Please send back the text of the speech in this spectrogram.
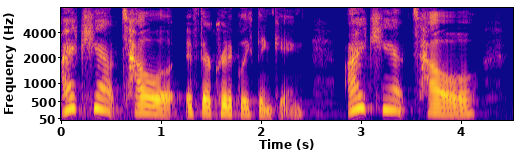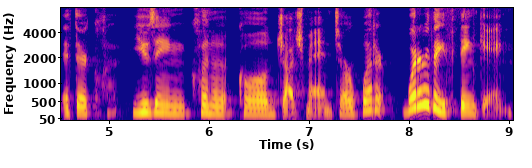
I can't tell if they're critically thinking. I can't tell if they're cl- using clinical judgment or what are, what are they thinking,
